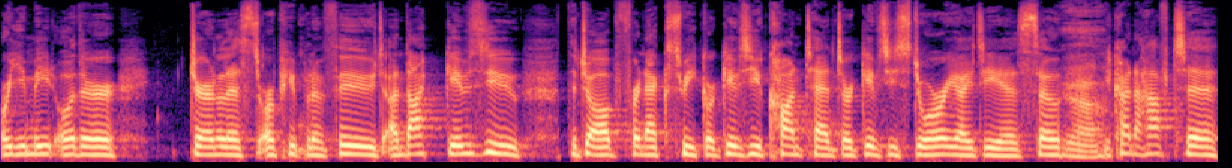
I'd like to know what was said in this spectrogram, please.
or you meet other journalists or people in food, and that gives you the job for next week, or gives you content, or gives you story ideas. So Yeah. you kind of have to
